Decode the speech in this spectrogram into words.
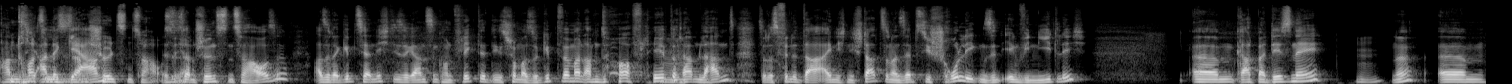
haben trotzdem alle ist es gern. am schönsten zu Hause, Es ist ja. am schönsten zu Hause. Also da gibt's ja nicht diese ganzen Konflikte, die es schon mal so gibt, wenn man am Dorf Mhm. lebt oder am Land. So, das findet da eigentlich nicht statt, sondern selbst die Schrulligen sind irgendwie niedlich. Ähm, Gerade bei Disney. Mhm. Ne? Ähm,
